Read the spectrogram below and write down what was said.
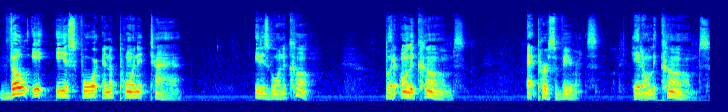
Though it is for an appointed time, it is going to come. But it only comes at perseverance. It only comes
